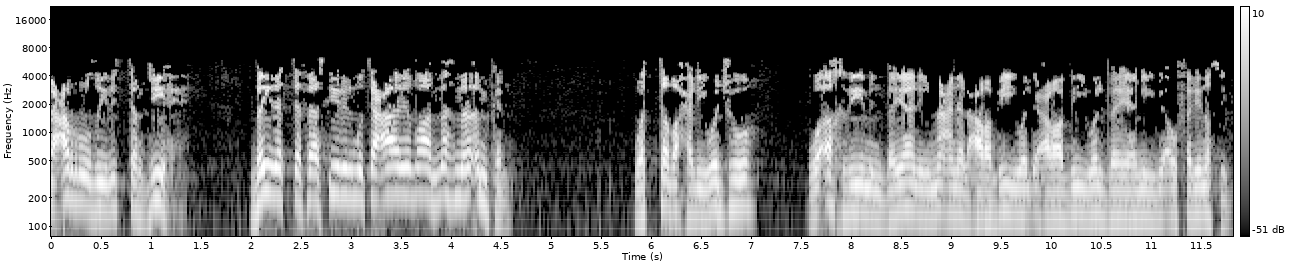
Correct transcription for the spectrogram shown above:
تعرضي للترجيح بين التفاسير المتعارضة مهما أمكن. واتضح لي وجهه وأخذي من بيان المعنى العربي والإعرابي والبياني بأوفر نصيب.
